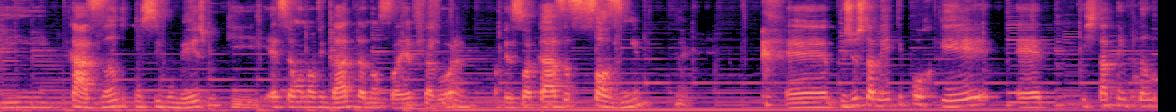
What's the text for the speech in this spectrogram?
e casando consigo mesmo, que essa é uma novidade da nossa época agora, né? a pessoa casa sozinha, é, justamente porque é, está tentando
